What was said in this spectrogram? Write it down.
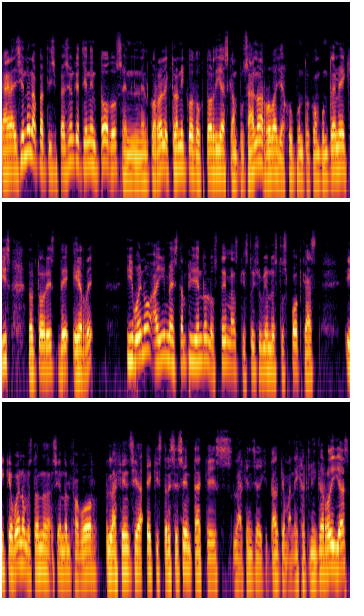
Agradeciendo la participación que tienen todos en el correo electrónico doctor yahoo.com.mx, doctores DR y bueno, ahí me están pidiendo los temas que estoy subiendo estos podcasts y que bueno, me están haciendo el favor la agencia X360, que es la agencia digital que maneja Clínica Rodillas,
